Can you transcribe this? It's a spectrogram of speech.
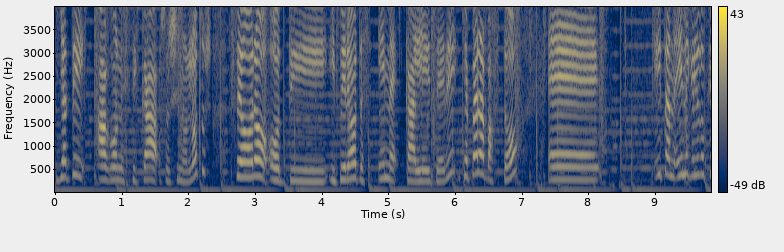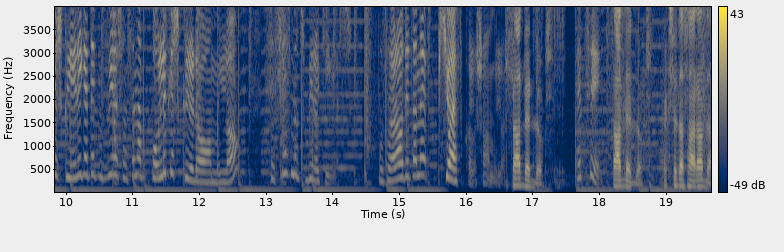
Γιατί αγωνιστικά στο σύνολό τους θεωρώ ότι οι Πειραιώτες είναι καλύτεροι και πέρα από αυτό ε, ήταν, είναι και λίγο πιο σκληροί γιατί επιβίωσαν σε ένα πολύ πιο σκληρό όμιλο σε σχέση με τους πυροκύλες που θεωρώ ότι ήταν πιο εύκολος όμιλος. Thunderdogs. Έτσι. Thunderdogs. 60-40.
